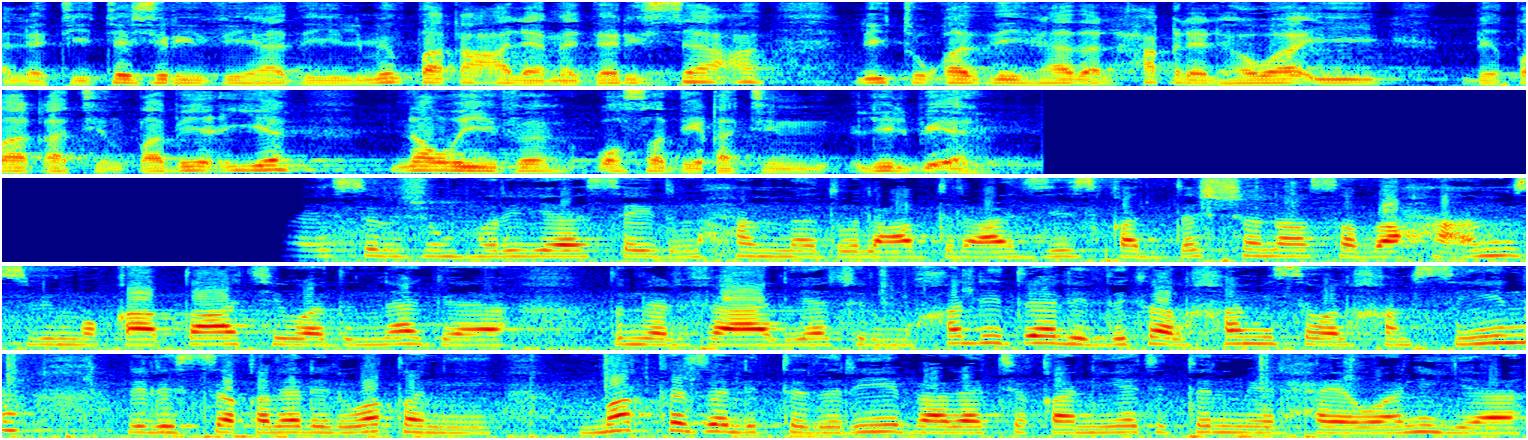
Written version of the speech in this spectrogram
التي تجري في هذه المنطقة على مدار الساعة لتغذي هذا الحقل الهوائي بطاقة طبيعية نظيفة وصديقة للبيئة. رئيس الجمهورية السيد محمد والعبد العزيز قد دشن صباح أمس بمقاطعة وادي الناقة ضمن الفعاليات المخلدة للذكرى الخامسة والخمسين للاستقلال الوطني مركزا للتدريب على تقنيات التنمية الحيوانية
